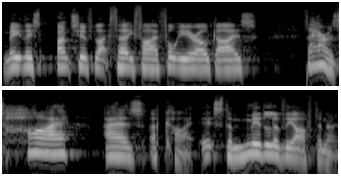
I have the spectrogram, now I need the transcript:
Meet this bunch of like 35, 40 year old guys They are as high as a kite. It's the middle of the afternoon,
